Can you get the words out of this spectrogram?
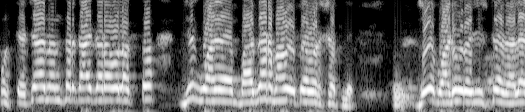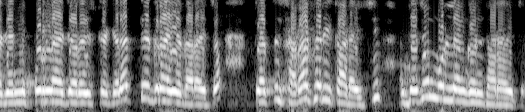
मग त्याच्यानंतर काय करावं लागतं? जे बाजार भाव आहे त्या वर्षातले जे वाढीव रजिस्टर झाल्या ज्यांनी पूर्ण याच्या रजिस्टर केल्या ते ग्राह्य धरायचं. त्याची सरासरी काढायची आणि त्याच्यावर मूल्यांकन ठरवायचं.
